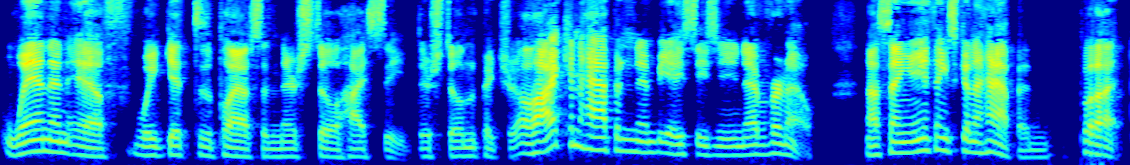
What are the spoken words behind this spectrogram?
when and if we get to the playoffs and they're still a high seed, they're still in the picture. Oh, that can happen in NBA season. You never know. Not saying anything's going to happen, but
